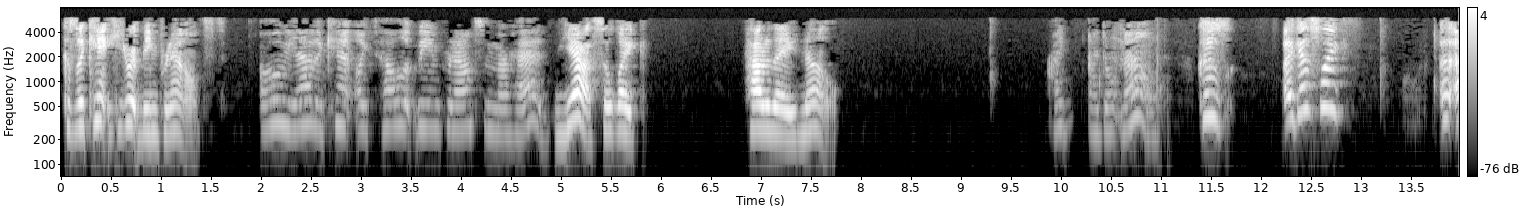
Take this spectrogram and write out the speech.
Because they can't hear it being pronounced. Oh yeah, they can't like tell it being pronounced in their head. Yeah, so like, how do they know? I I don't know. Cause I guess like I, I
